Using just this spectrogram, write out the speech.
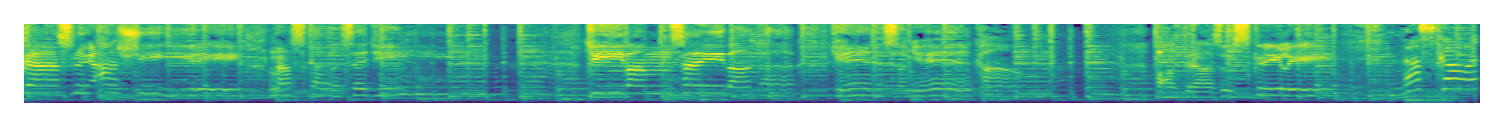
krásny a šíri, na skale sedím Dívam sa iba tak, tiene sa niekam odrazu skryli. Na skale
